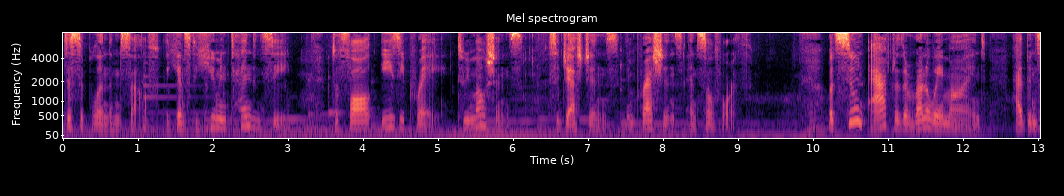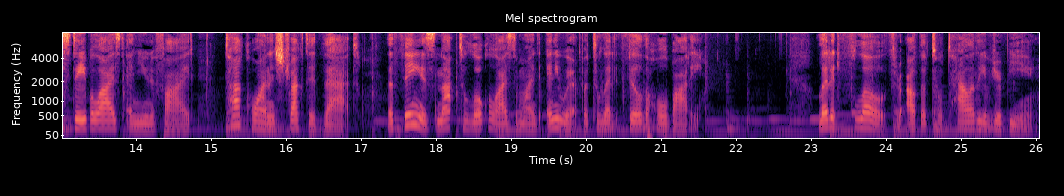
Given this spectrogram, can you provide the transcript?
discipline themselves against the human tendency to fall easy prey to emotions, suggestions, impressions, and so forth. But soon after the runaway mind had been stabilized and unified, Takuan instructed that the thing is not to localize the mind anywhere, but to let it fill the whole body. Let it flow throughout the totality of your being.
